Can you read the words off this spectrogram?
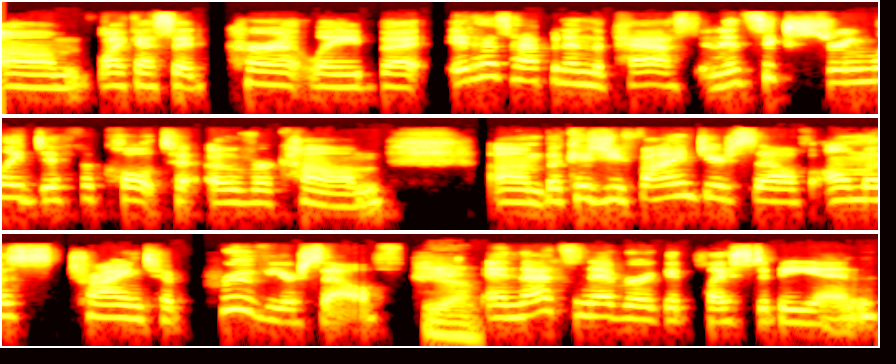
um, like I said, currently, but it has happened in the past. And it's extremely difficult to overcome um, because you find yourself almost trying to prove yourself. Yeah. And that's never a good place to be in,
